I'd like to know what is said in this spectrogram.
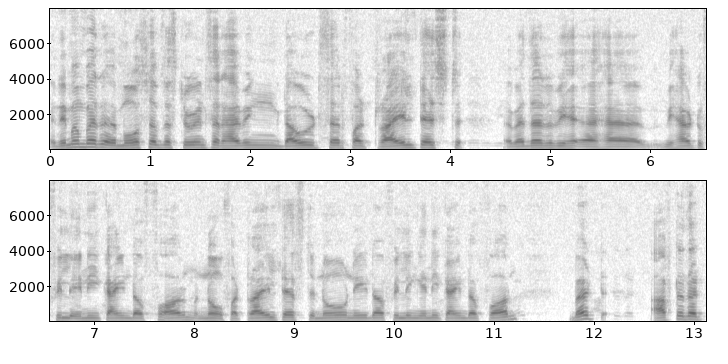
remember uh, most of the students are having doubts sir for trial test uh, whether we ha have we have to fill any kind of form. No for trial test no need of filling any kind of form. But after that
